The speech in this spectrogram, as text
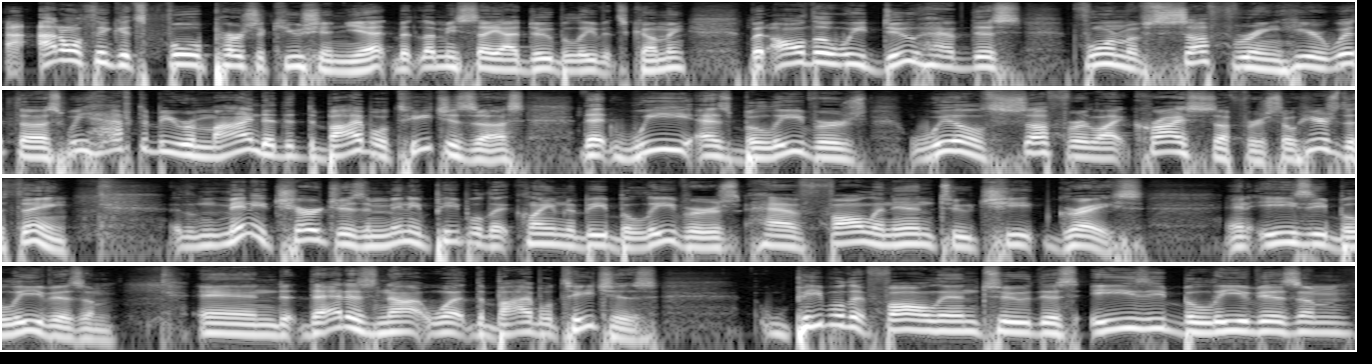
I don't think it's full persecution yet, but let me say I do believe it's coming. But although we do have this form of suffering here with us, we have to be reminded that the Bible teaches us that we as believers will suffer like Christ suffers. So here's the thing many churches and many people that claim to be believers have fallen into cheap grace and easy believism. And that is not what the Bible teaches. People that fall into this easy believism,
